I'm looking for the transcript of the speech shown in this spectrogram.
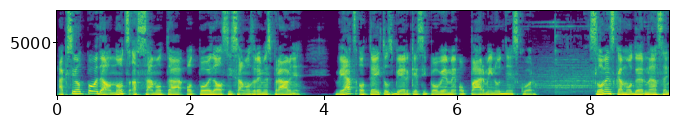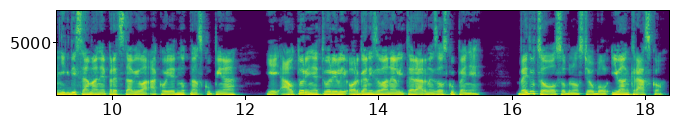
Ak si odpovedal noc a samota, odpovedal si samozrejme správne – Viac o tejto zbierke si povieme o pár minút neskôr. Slovenská moderna sa nikdy sama nepredstavila ako jednotná skupina, jej autory netvorili organizované literárne zoskupenie. Vedúcou osobnosťou bol Ivan Krasko.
